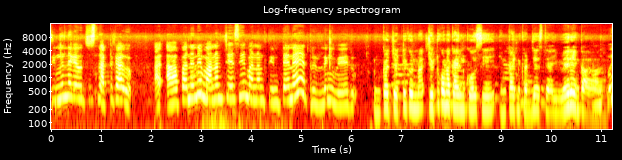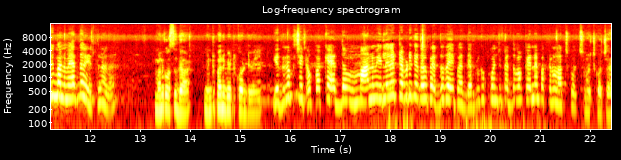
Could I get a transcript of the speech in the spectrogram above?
తిన్నిందే కదా చూస్తుంది అట్ట కాదు. ఆ- పనిని మనం చేసి మనం తింటేనే థ్రిల్లింగ్ వేరు. ఇంకా చెట్టుకున్న చెట్టుకున్న కాయలను కోసి ఇంకా కట్ చేస్తే అవి వేరే ఇంకా. మనం వేద్దాం ఎత్తున్నారా మనకు వస్తుందా ఇంటి పని పెట్టుకోండి ఏదైనా ఒక చెట్టు ఒక పక్క వేద్దాం. మనం ఇల్లు కట్టేప్పటికి ఏదో పెద్దది అయిపోద్ది అప్పుడు కొంచెం పెద్ద మొక్క అయినా పక్కన మార్చుకోవచ్చు. మర్చుకోవచ్చా.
